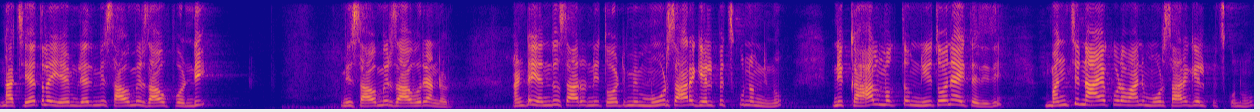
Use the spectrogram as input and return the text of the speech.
నా చేతిలో ఏం లేదు. మీ సావు మీరు సావు పొండి. మీ సావు మీరు సావురి అన్నాడు. అంటే ఎందుకు సారు? నీ తోటి మేము మూడు సార్లు గెలిపించుకున్నాం నేను నీ కాలు మొత్తం నీతోనే అవుతుంది ఇది. మంచి నాయకుడు అని మూడు సార్లు గెలిపించుకున్నావు.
